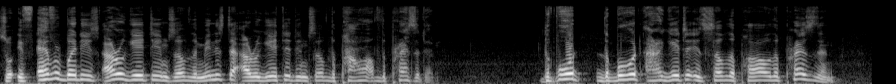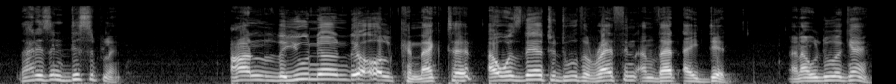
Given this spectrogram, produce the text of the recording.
So if everybody is arrogating himself, the minister arrogated himself the power of the president. The board, the board arrogated itself the power of the president. That is indiscipline. And the union, they're all connected. I was there to do the right thing, and that I did. And I will do again.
